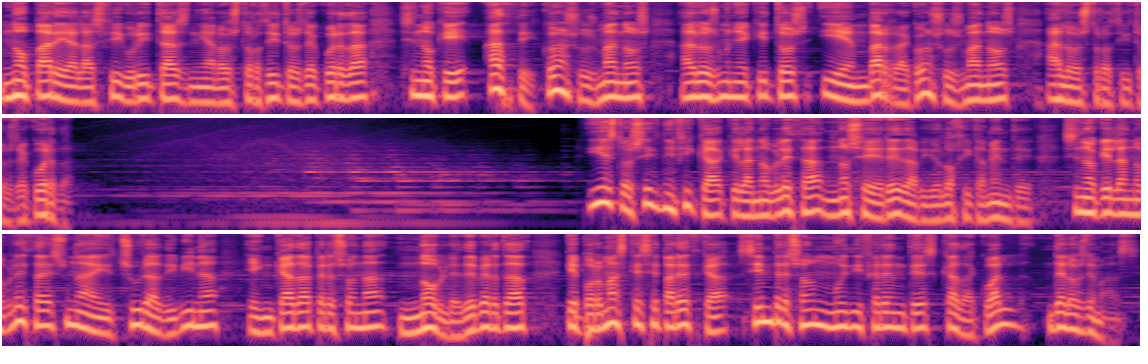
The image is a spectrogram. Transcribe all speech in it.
no pare a las figuritas ni a los trocitos de cuerda, sino que hace con sus manos a los muñequitos y embarra con sus manos a los trocitos de cuerda. Y esto significa que la nobleza no se hereda biológicamente, sino que la nobleza es una hechura divina en cada persona noble de verdad que por más que se parezca, siempre son muy diferentes cada cual de los demás.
